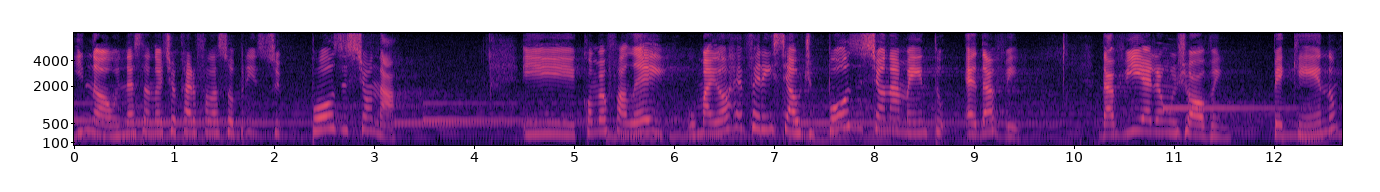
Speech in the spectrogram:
E não, e nessa noite eu quero falar sobre isso, se posicionar. E como eu falei, o maior referencial de posicionamento é Davi. Davi era um jovem pequeno,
